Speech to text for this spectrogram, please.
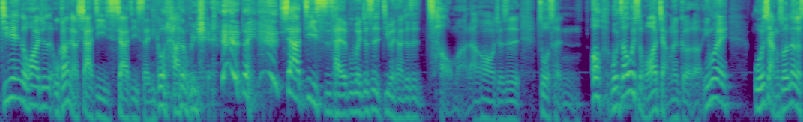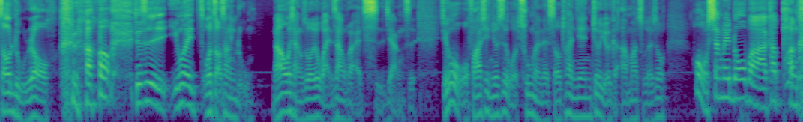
今天的话就是我刚刚讲夏季夏季赛，你给我拉那么远，对，夏季食材的部分就是基本上就是炒嘛，然后就是做成哦，我知道为什么我要讲那个了，因为我想说那个时候卤肉，然后就是因为我早上卤。然后我想说，就晚上回来吃这样子。结果我发现，就是我出门的时候，突然间就有一个阿妈出来说：“哦，像那肉吧，他胖。”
